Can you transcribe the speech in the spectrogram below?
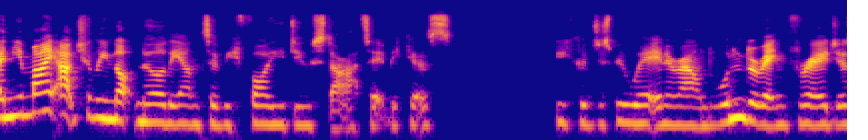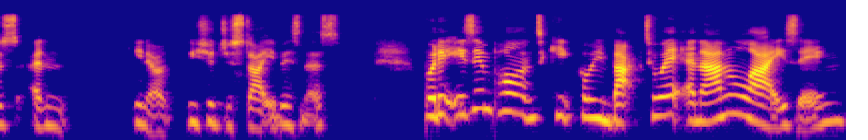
And you might actually not know the answer before you do start it because you could just be waiting around wondering for ages and you know, you should just start your business. But it is important to keep coming back to it and analyzing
